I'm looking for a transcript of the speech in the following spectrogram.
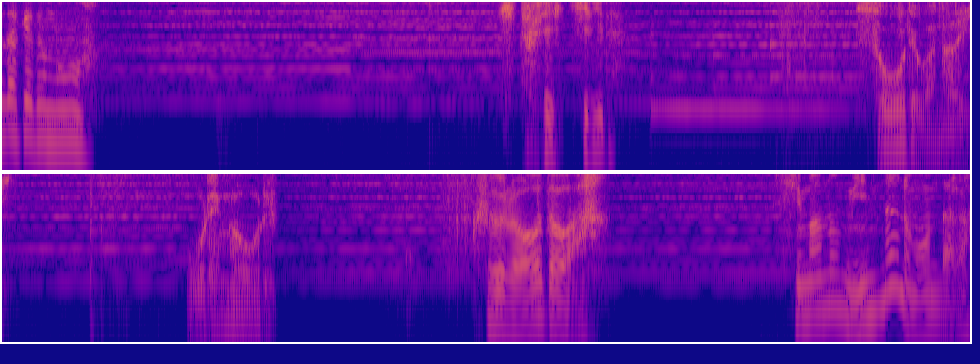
だけども人きりだ。そうではない。俺がおる。クロードは島のみんなのもんだろ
